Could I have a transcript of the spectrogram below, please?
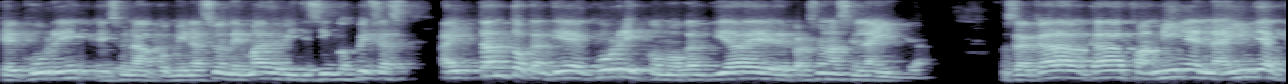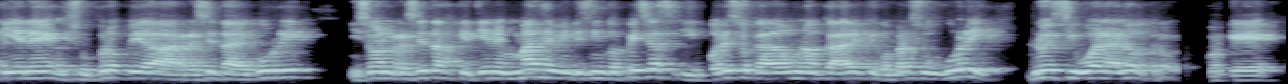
que el curry es una combinación de más de 25 especias. Hay tanto cantidad de curry como cantidad de personas en la India. O sea, cada, cada familia en la India tiene su propia receta de curry y son recetas que tienen más de 25 especias y por eso cada uno, cada vez que compras un curry, no es igual al otro, porque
